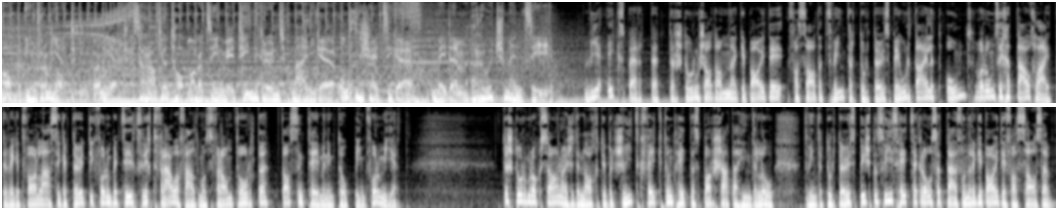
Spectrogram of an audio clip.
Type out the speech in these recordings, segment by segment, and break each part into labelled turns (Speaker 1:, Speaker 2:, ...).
Speaker 1: Top informiert. Informiert. Das Radio Top Magazin mit Hintergrund, Meinungen und Einschätzungen mit dem Rutschmenzi.
Speaker 2: Wie Experten der Sturmschaden am Gebäude Fassade Zwinter durch Dös beurteilen und warum sich ein Tauchleiter wegen fahrlässiger Tötung vor dem Bezirksgericht Frauenfeld muss verantworten, das sind Themen im Top informiert. Der Sturm Roxana ist in der Nacht über die Schweiz gefegt und hat ein paar Schäden hinterlassen. Die Winterthur Dös beispielsweise hat einen grossen Teil von einer Gebäudefassade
